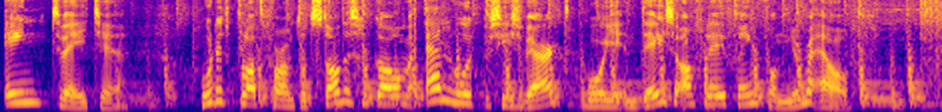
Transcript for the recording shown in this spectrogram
1 tweetje. Hoe dit platform tot stand is gekomen en hoe het precies werkt, hoor je in deze aflevering van nummer 11.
